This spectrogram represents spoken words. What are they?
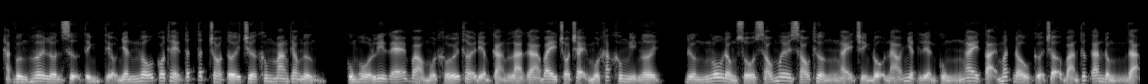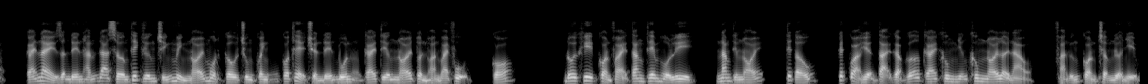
hạt vừng hơi lớn sự tỉnh tiểu nhân ngẫu có thể tất tất cho tới chưa không mang theo ngừng, cùng hồ ly ghé vào một khối thời điểm càng là gà bay cho chạy một khắc không nghỉ ngơi, đường ngô đồng số sáu mươi sáu thường ngày trình độ náo nhiệt liền cùng ngay tại mất đầu cửa chợ bán thức ăn đồng dạng, cái này dẫn đến hắn đã sớm thích hướng chính mình nói một câu chung quanh, có thể chuyển đến bốn cái tiếng nói tuần hoàn vai phụ, có. Đôi khi còn phải tăng thêm hồ ly, năm tiếng nói, tiết tấu, kết quả hiện tại gặp gỡ cái không những không nói lời nào, phản ứng còn chậm nửa nhịp.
